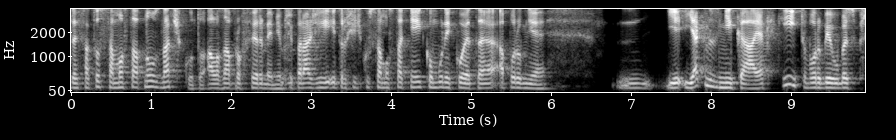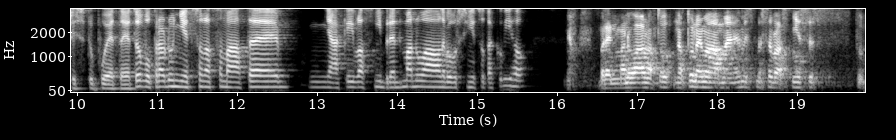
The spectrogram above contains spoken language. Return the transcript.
de facto samostatnou značku, to Alza pro firmy. Mně připadá, že ji i trošičku samostatněji komunikujete a podobně. Jak vzniká, jak k její tvorbě vůbec přistupujete? Je to opravdu něco, na co máte nějaký vlastní brand manuál nebo prostě něco takového? Brand manuál na to, na to nemáme. My jsme se vlastně se, to,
